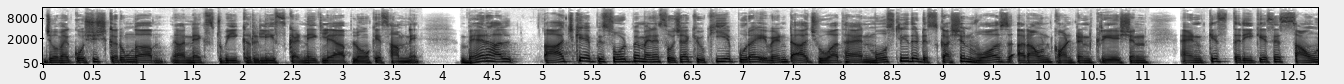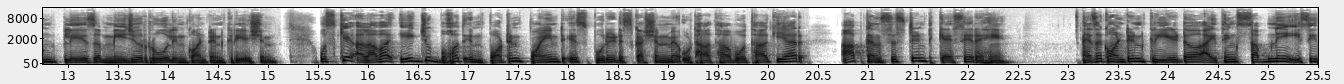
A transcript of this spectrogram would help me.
जो मैं कोशिश करूँगा नेक्स्ट वीक रिलीज़ करने के लिए आप लोगों के सामने। बहरहाल आज के एपिसोड में मैंने सोचा क्योंकि ये पूरा इवेंट आज हुआ था and mostly the discussion was around content creation and किस तरीके से sound plays a major role in content creation उसके अलावा एक जो बहुत इंपॉर्टेंट पॉइंट इस पूरे डिस्कशन में उठा था वो था कि यार, आप कंसिस्टेंट कैसे रहें? As a content creator I think सबने इसी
